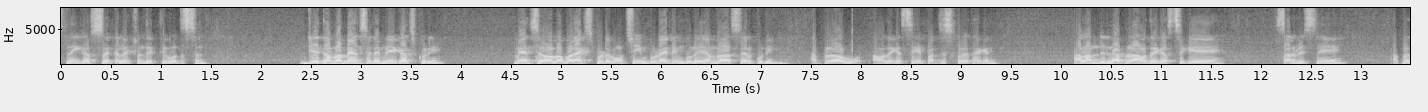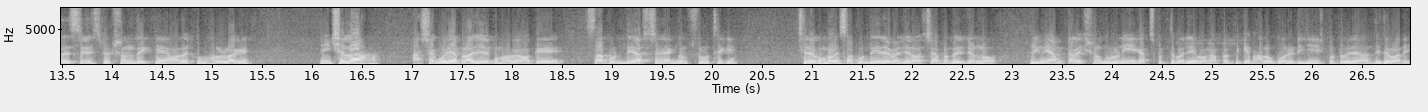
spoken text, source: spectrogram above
স্নেকার্সের কালেকশন দেখতে পাচ্ছেন। যেহেতু আমরা ম্যান্স আইটেম নিয়ে কাজ করি ম্যান্সের অল ওভার এক্সপোর্ট এবং হচ্ছে ইম্পোর্ট আইটেমগুলোই আমরা সেল করি। আপনারাও আমাদের কাছ থেকে পারচেস করে থাকেন। আলহামদুলিল্লাহ, আপনারা আমাদের কাছ থেকে সার্ভিস নিয়ে আপনাদের স্যাটিসফ্যাকশন দেখে আমাদের খুব ভালো লাগে। ইনশাল্লাহ আশা করি আপনারা যেরকমভাবে আমাকে সাপোর্ট দিয়ে আসছেন একদম শুরু থেকে। সেরকমভাবে সাপোর্ট দিয়ে যাবেন যেন হচ্ছে আপনাদের জন্য প্রিমিয়াম কালেকশনগুলো নিয়ে কাজ করতে পারি এবং আপনাদেরকে ভালো কোয়ালিটি জিনিসপত্র জানা দিতে পারি।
